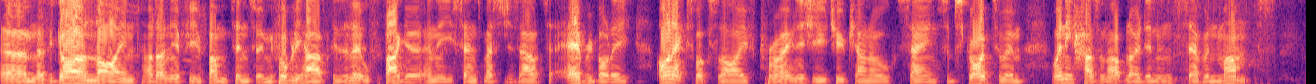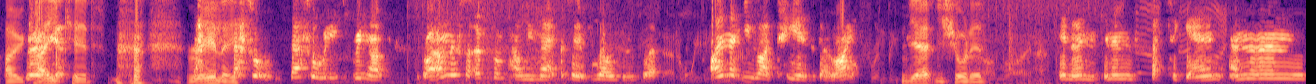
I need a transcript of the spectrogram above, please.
um, there's a guy online. I don't know if you've bumped into him. You probably have because he's a little faggot and he sends messages out to everybody on Xbox Live promoting his YouTube channel saying subscribe to him when he hasn't uploaded in seven months. Okay, Really? kid. really? That's what that's what we need to bring up. Right, I'm gonna start from how we met because it rolls into it. I met you like two years ago, right? Yeah, you sure did. In an in an inspect again, and then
